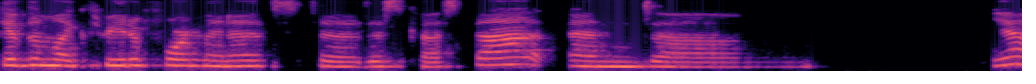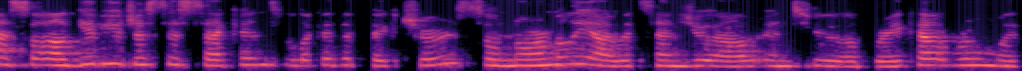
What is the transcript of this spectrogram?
give them like three to four minutes to discuss that. And um, yeah, so I'll give you just a second to look at the pictures. So normally I would send you out into a breakout room with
